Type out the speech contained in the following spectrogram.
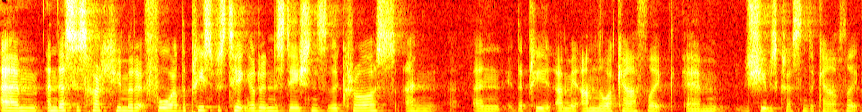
Um, and this is her humour at four. The priest was taking her in the Stations of the Cross and and the priest, I mean, I'm not a Catholic. Um, she was christened a Catholic,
